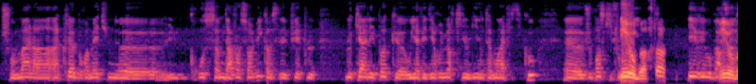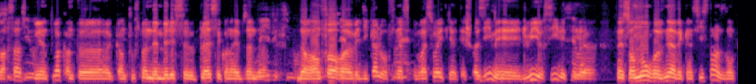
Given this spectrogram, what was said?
je vois mal un, un club remettre une, euh, une grosse somme d'argent sur lui, comme ça avait pu être le, le cas à l'époque où il y avait des rumeurs qui le liaient notamment à Atletico. Euh, je pense qu'il faut. Et au Barça. Et, au Barça. Et au Barça, souviens-toi quand, euh, quand Ousmane Dembélé se blesse et qu'on avait besoin d'un de, renfort euh, médical, au final c'est Braithwaite qui a été choisi, mais lui aussi, il était, euh, enfin, son nom revenait avec insistance. Donc,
